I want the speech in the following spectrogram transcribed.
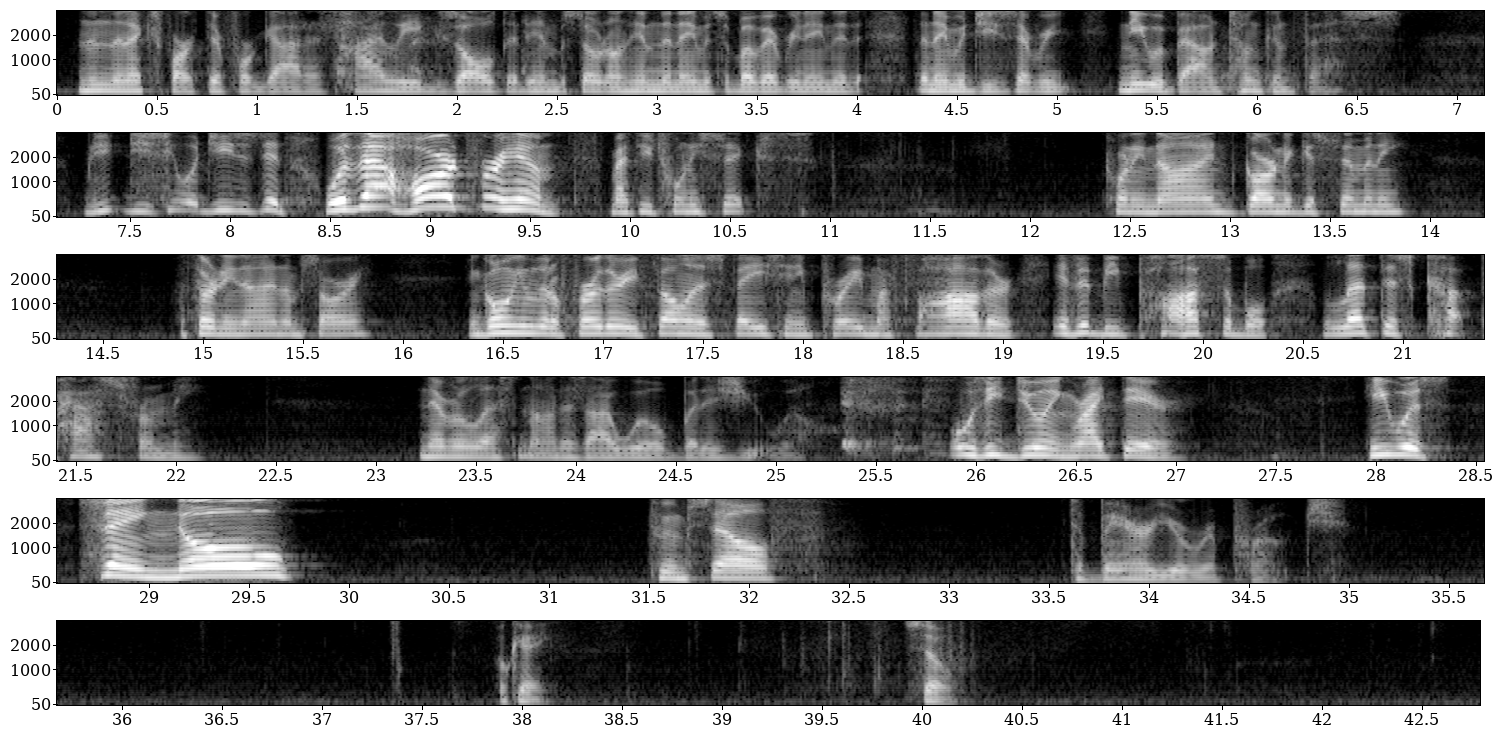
And then the next part, therefore, God has highly exalted him, bestowed on him the name that's above every name, that the name of Jesus every knee would bow and tongue confess. Do you, do you see what Jesus did? Was that hard for him? Matthew 26, 29, Garden of Gethsemane, uh, 39, I'm sorry. And going a little further, he fell on his face and he prayed, My Father, if it be possible, let this cup pass from me. Nevertheless, not as I will, but as you will. What was he doing right there? He was saying no to himself to bear your reproach. Okay. So,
